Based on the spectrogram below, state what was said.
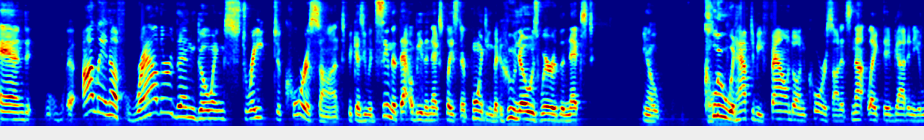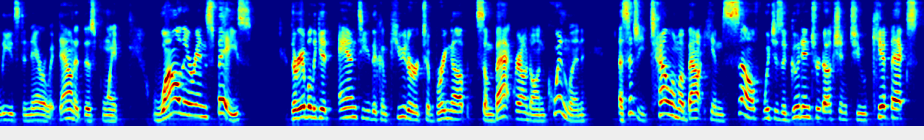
and oddly enough, rather than going straight to Coruscant, because it would seem that that would be the next place they're pointing, but who knows where the next, you know, clue would have to be found on Coruscant. It's not like they've got any leads to narrow it down at this point. While they're in space, they're able to get Anti, the computer, to bring up some background on Quinlan, essentially tell him about himself, which is a good introduction to Kiffex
